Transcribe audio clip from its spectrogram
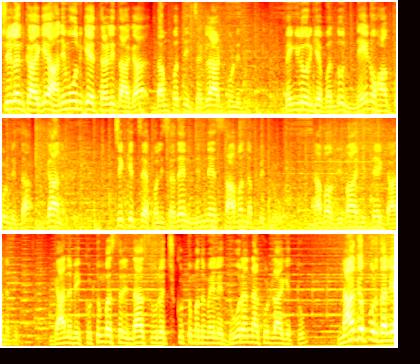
ಶ್ರೀಲಂಕಾಗೆ ಹನಿಮೂನ್ಗೆ ತೆರಳಿದಾಗ ದಂಪತಿ ಜಗಳ ಆಡ್ಕೊಂಡಿದ್ರು. ಬೆಂಗಳೂರಿಗೆ ಬಂದು ನೇಣು ಹಾಕೊಂಡಿದ್ದ ಗಾನವಿ. ಚಿಕಿತ್ಸೆ ಫಲಿಸದೆ ನಿನ್ನೆ ಸಾವನ್ನಪ್ಪಿದ್ದು ನವ ವಿವಾಹಿತೆ ಗಾನವಿ. ಗಾನವಿ ಕುಟುಂಬಸ್ಥರಿಂದ ಸೂರಜ್ ಕುಟುಂಬದ ಮೇಲೆ ದೂರನ್ನ ಕೊಡಲಾಗಿತ್ತು. ನಾಗಪುರದಲ್ಲಿ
